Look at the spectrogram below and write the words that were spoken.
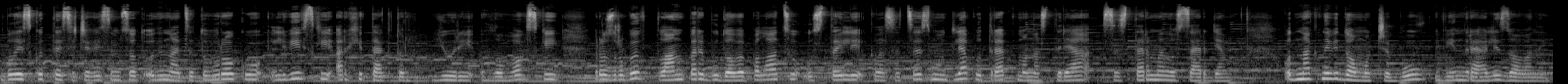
Близько 1811 року львівський архітектор Юрій Глоговський розробив план перебудови палацу у стилі класицизму для потреб монастиря сестер Милосердя. Однак невідомо, чи був він реалізований.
